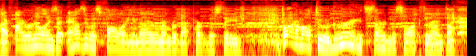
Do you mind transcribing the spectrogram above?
I, I realized that as it was falling, and then I remembered that part of the stage. But I'm off to a great start in this walkthrough, aren't I?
